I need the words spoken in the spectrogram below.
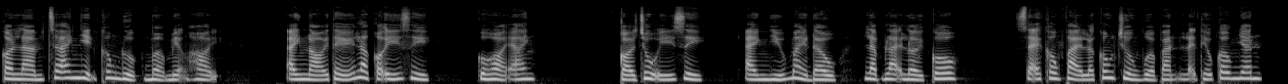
còn làm cho anh nhịn không được mở miệng hỏi. Anh nói thế là có ý gì? Cô hỏi anh. Có chú ý gì? Anh nhíu mày đầu, lặp lại lời cô. Sẽ không phải là công trường vừa vặn lại thiếu công nhân,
